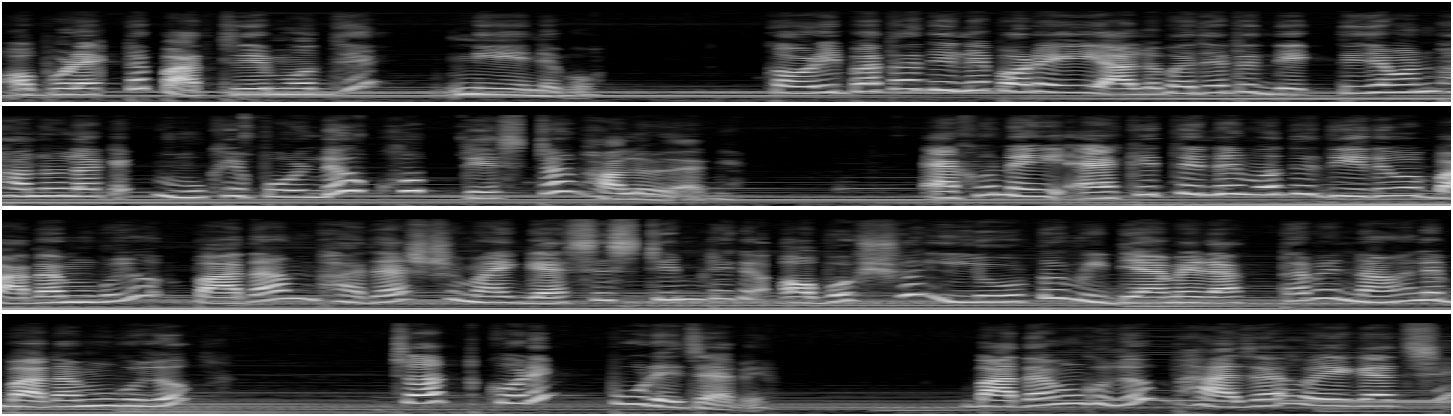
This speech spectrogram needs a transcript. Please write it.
অপর একটা পাত্রের মধ্যে নিয়ে নেব। কারি পাতা দিলে পরে এই আলু ভাজাটা দেখতে যেমন ভালো লাগে, মুখে পড়লেও খুব টেস্টটা ভালো লাগে। এখন এই একই তেলের মধ্যে দিয়ে দেবো বাদামগুলো। বাদাম ভাজার সময় গ্যাসের স্টিমটাকে অবশ্যই লো টু মিডিয়ামে রাখতে হবে নাহলে বাদামগুলো চট করে পুড়ে যাবে। বাদামগুলো ভাজা হয়ে গেছে।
